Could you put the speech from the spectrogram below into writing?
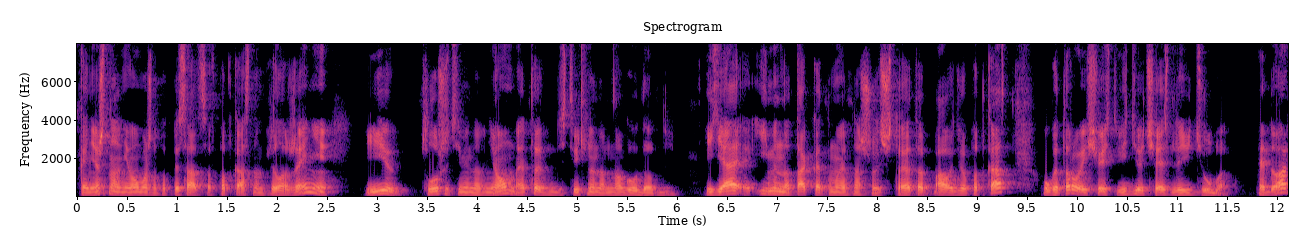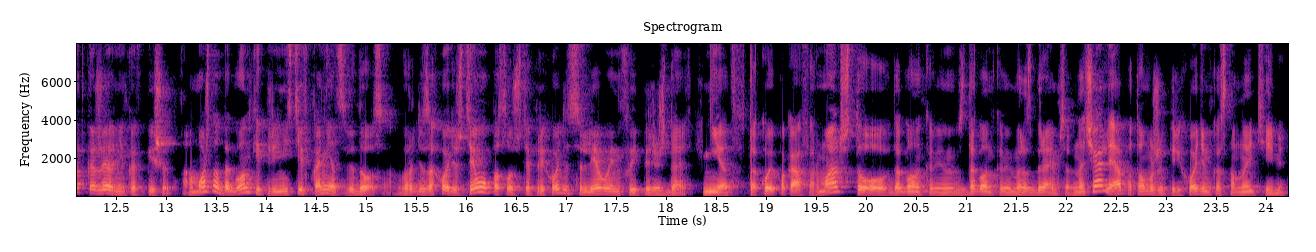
Конечно, на него можно подписаться в подкастном приложении и слушать именно в нем. Это действительно намного удобнее. И я именно так к этому и отношусь, что это аудиоподкаст, у которого еще есть видеочасть для YouTube. Эдуард Кожевников пишет, а можно догонки перенести в конец видоса? Вроде заходишь тему послушать, а приходится левой инфы переждать. Нет, такой пока формат, что в догонками, с догонками мы разбираемся в начале, а потом уже переходим к основной теме.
